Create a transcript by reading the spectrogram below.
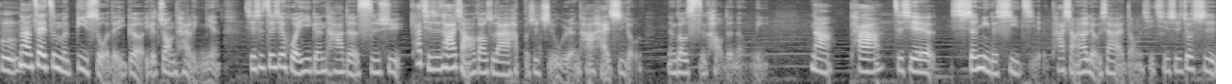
嗯，那在这么闭锁的一个一个状态里面，其实这些回忆跟他的思绪，他其实他想要告诉大家，他不是植物人，他还是有能够思考的能力。那。他这些生命的细节，他想要留下来的东西，其实就是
